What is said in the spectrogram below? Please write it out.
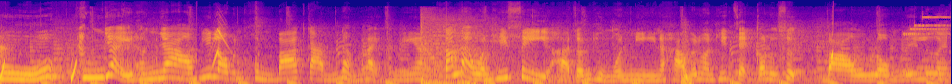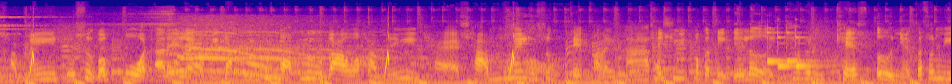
โอ้โหทั้งใหญ่ทั้งยาวนี่ เราเป็นคนบ้ากามตั้งแต่เมื่อไหร่คะเนี่ย ตั้งแต่วันที่ 4 ค่ะจนถึงวันนี้นะคะ เป็นวันที่ 7 ก็รู้สึกเบาลงเรื่อยๆ ค่ะ ไม่รู้สึกว่าปวดอะไรแล้วอีกอย่างหนึ่งคุณหมอมือเบาอะค่ะ ไม่มีแผลช้ำไม่รู้สึกเจ็บอะไรมากใช้ชีวิตปกติได้เลย ถ้าเป็นเคสอื่นเนี่ยก็จะมี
